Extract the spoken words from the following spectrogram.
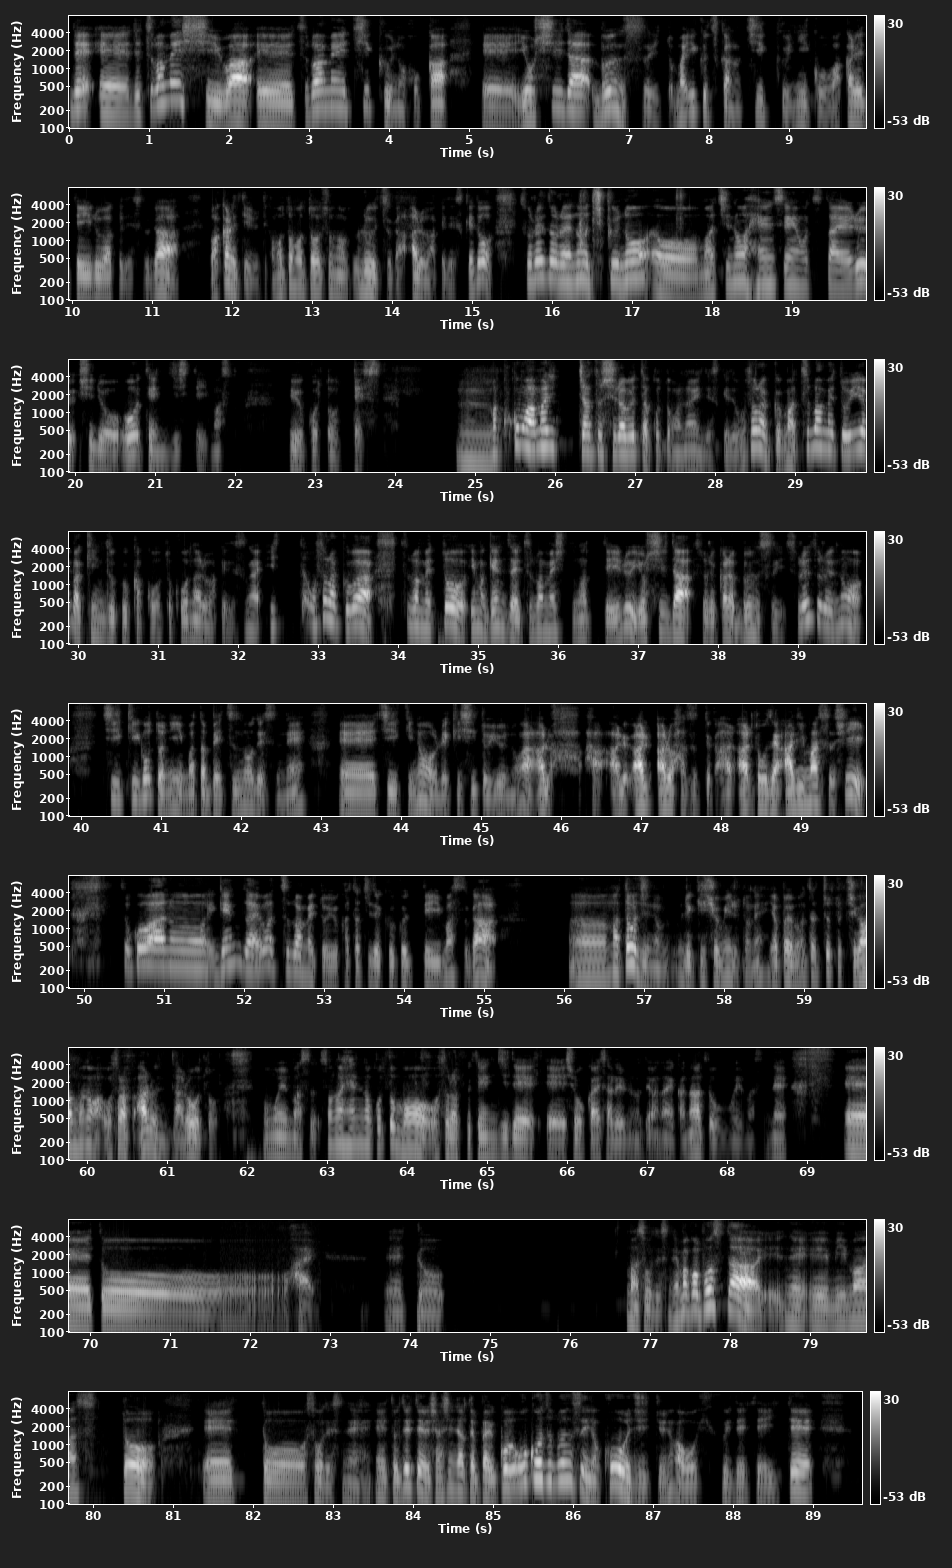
で、えー、で、燕市は、えー、燕地区のほか、えー、吉田分水と、まあ、いくつかの地区にこう分かれているわけですが、分かれているというか、もともとそのルーツがあるわけですけど、それぞれの地区の町の変遷を伝える資料を展示していますということです。うん、まあ、ここもあまりちゃんと調べたことがないんですけど、おそらく、まあ、ツバメといえば金属加工とこうなるわけですが、おそらくは、ツバメと、今現在ツバメ市となっている吉田、それから分水、それぞれの地域ごとにまた別のですね、えー、地域の歴史というのがある、は、ある、ある、あるはずっていうか、ある当然ありますし、そこは、あの、現在はツバメという形でくくっていますが、あまあ、当時の歴史を見るとね、やっぱりまたちょっと違うものがおそらくあるんだろうと思います。その辺のこともおそらく展示で、えー、紹介されるのではないかなと思いますね。えっ、ー、と、はい。えっ、ー、と、まあそうですね。まあこのポスターね、えー、見ますと、えっ、と、そうですね。えっ、ー、と、出てる写真だと、やっぱり、こう、大河津分水の工事っていうのが大きく出ていて、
